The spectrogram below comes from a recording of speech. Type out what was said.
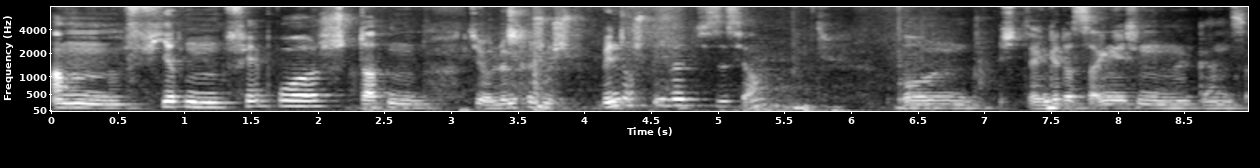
am 4. Februar starten die Olympischen Winterspiele dieses Jahr. Und ich denke, das ist eigentlich ein ganz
